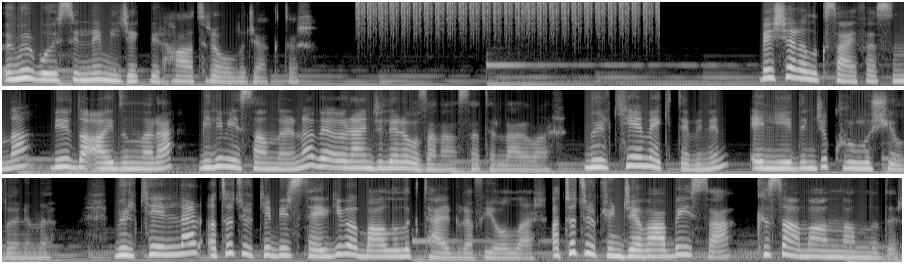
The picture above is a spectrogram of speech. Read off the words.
ömür boyu silinemeyecek bir hatıra olacaktır. 5 Aralık sayfasında bir de aydınlara, bilim insanlarına ve öğrencilere uzanan satırlar var. Mülkiye Mektebi'nin 57. kuruluş yıl dönümü. Mülkiyeliler Atatürk'e bir sevgi ve bağlılık telgrafı yollar. Atatürk'ün cevabı ise kısa ama anlamlıdır.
